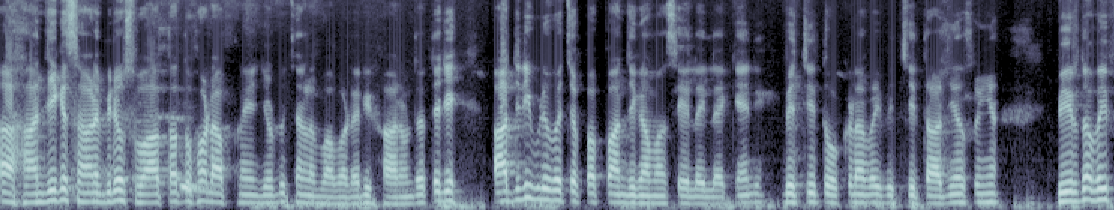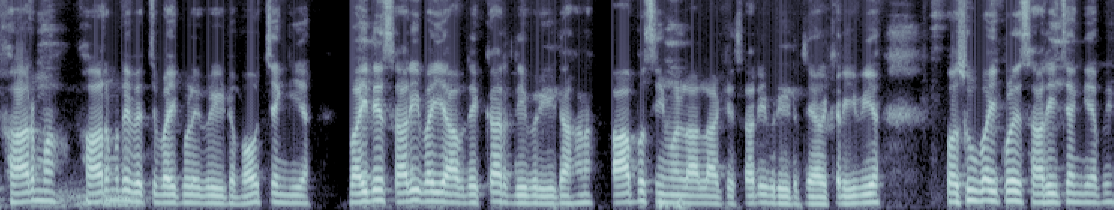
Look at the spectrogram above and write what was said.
ਆ ਹਾਂਜੀ ਕਿਸਾਨ ਵੀਰੋ, ਸਵਾਗਤ ਆ ਤੁਹਾਡਾ ਆਪਣੇ YouTube channel Baba dairy farm ਦੇ ਉੱਤੇ। ਜੀ, ਅੱਜ ਦੀ ਵੀਡੀਓ ਵਿੱਚ ਆਪਾਂ ਪੰਜ ਗਾਵਾਂ ਸੇਲ ਲਈ ਲੈ ਕੇ ਆਏ ਜੀ। ਵਿੱਚ ਹੀ ਤੋਕੜਾਂ ਬਾਈ, ਵਿੱਚ ਹੀ ਤਾਜ਼ੀਆਂ ਸੂਈਆਂ ਵੀਰ ਦਾ ਬਾਈ ਫਾਰਮ ਆ, ਫਾਰਮ ਦੇ ਵਿੱਚ ਬਾਈ ਕੋਲੇ ਬਰੀਡ ਬਹੁਤ ਚੰਗੀ ਆ। ਬਾਈ ਦੇ ਸਾਰੀ ਬਾਈ ਆਪਦੇ ਘਰ ਦੀ ਬਰੀਡ ਆ, ਹਨਾ। ਆਪ ਸੀਮਨ ਲਾ ਲਾ ਕੇ ਸਾਰੀ ਬਰੀਡ ਤਿਆਰ ਕਰੀ ਵੀ ਆ। ਪਸ਼ੂ ਬਾਈ ਕੋਲੇ ਸਾਰੀ ਚੰਗੇ ਆ ਬਾਈ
